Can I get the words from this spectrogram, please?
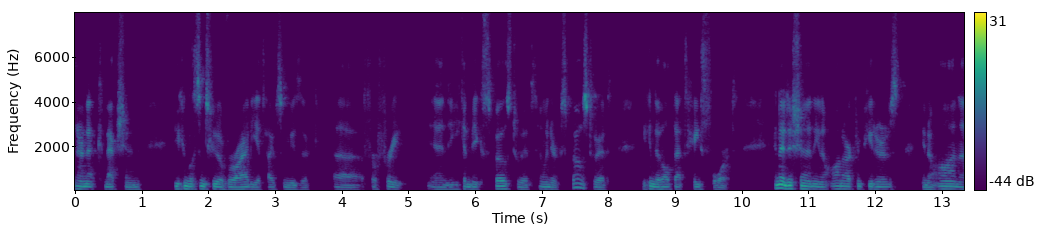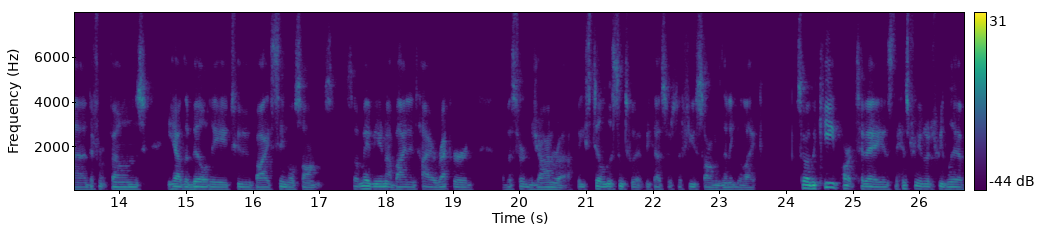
internet connection, you can listen to a variety of types of music uh, for free and you can be exposed to it. And when you're exposed to it, you can develop that taste for it. In addition, you know, on our computers, you know, on uh, different phones, you have the ability to buy single songs. So maybe you're not buying an entire record of a certain genre, but you still listen to it because there's a few songs in it you like. So the key part today is the history in which we live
